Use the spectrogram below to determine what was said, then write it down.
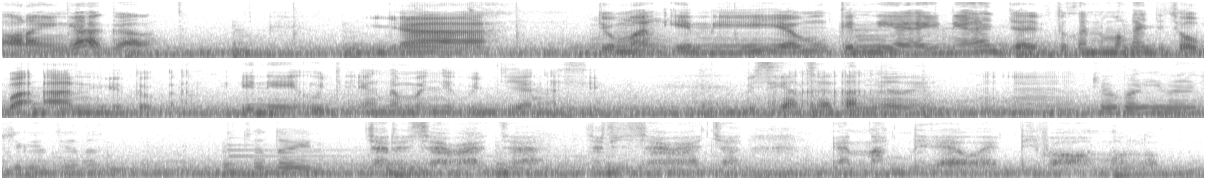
orang yang gagal ya cuman Hmm. ini ya mungkin ya ini aja itu kan emang aja cobaan gitu kan ini uji, yang namanya ujian asik bisikan setan kali ya? Mm-mm. Coba gimana bisikan setan? Contohin. jadi cewek aja jadi cewek aja enak di bawah mulu Enak nih bener.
